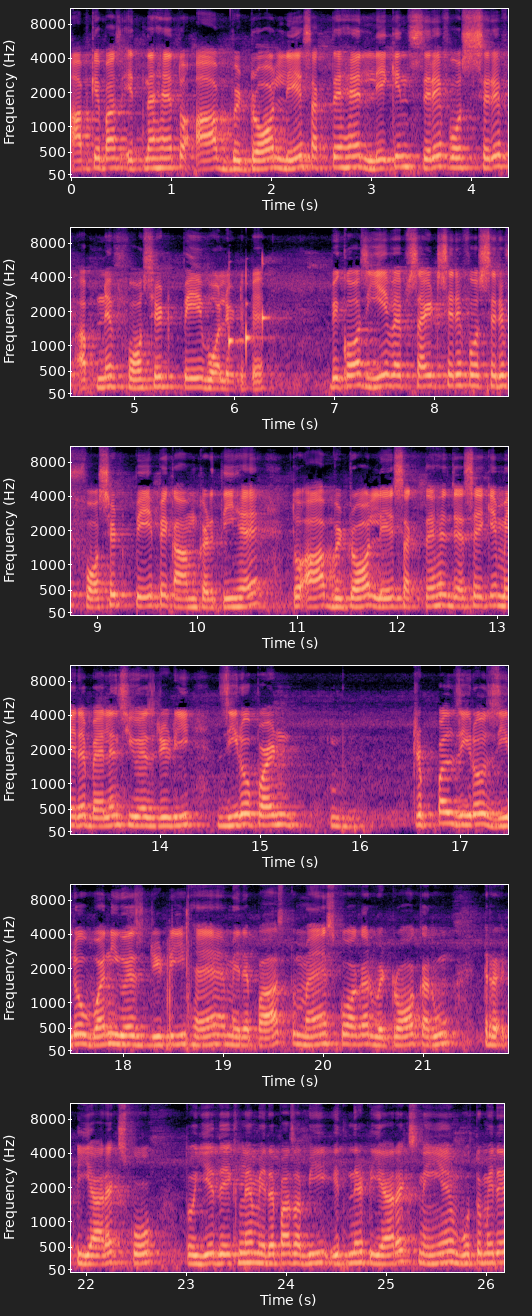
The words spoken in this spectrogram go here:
आपके पास इतना है तो आप विड्रॉ ले सकते हैं, लेकिन सिर्फ़ और सिर्फ़ अपने फॉसिट पे वॉलेट पे। बिकॉज़ ये वेबसाइट सिर्फ़ और सिर्फ़ फॉसिट पे पे काम करती है तो आप विड्रॉ ले सकते हैं। जैसे कि मेरे balance U S D D zero point triple zero zero one U S D T है मेरे पास तो मैं इसको अगर विड्रॉ करूँ टी आर एक्स को तो ये देख लें मेरे पास अभी इतने टी आर एक्स नहीं है, वो तो मेरे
